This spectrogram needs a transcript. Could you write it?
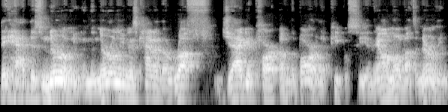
they had this knurling, and the knurling is kind of the rough, jagged part of the bar that people see, and they all know about the knurling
